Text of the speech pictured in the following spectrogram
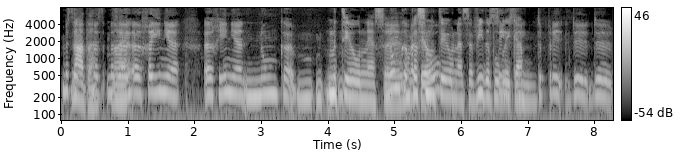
Mas, nada. a, mas, mas é? a, rainha, a rainha nunca meteu nessa, Nunca nunca, se meteu. nessa vida Sim, pública. sim, de, pri- de, de,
